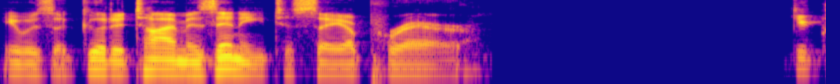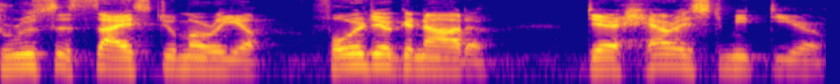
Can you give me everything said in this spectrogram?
It was as good a time as any to say a prayer. Gegrüßet seist du, Maria, voll der Gnade. Der Herr ist mit dir.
